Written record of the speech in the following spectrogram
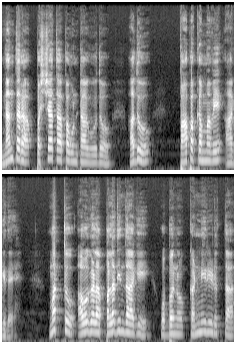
ನಂತರ ಪಶ್ಚಾತ್ತಾಪ ಉಂಟಾಗುವುದೋ ಅದು ಪಾಪಕಮ್ಮವೇ ಆಗಿದೆ. ಮತ್ತು ಅವುಗಳ ಫಲದಿಂದಾಗಿ ಒಬ್ಬನು ಕಣ್ಣೀರಿಡುತ್ತಾ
